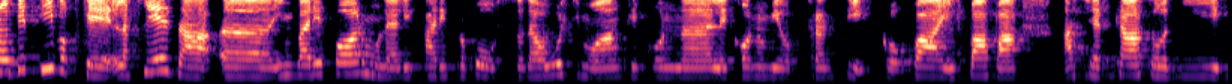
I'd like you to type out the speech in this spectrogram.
obiettivo che la Chiesa eh, in varie formule ha riproposto, da ultimo anche con eh, l'Economy of Francisco. Qua il Papa ha cercato di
